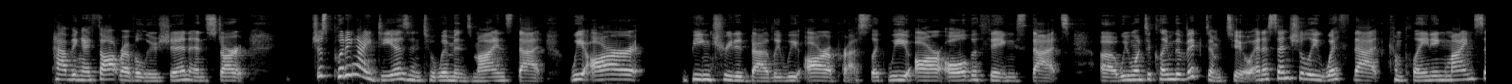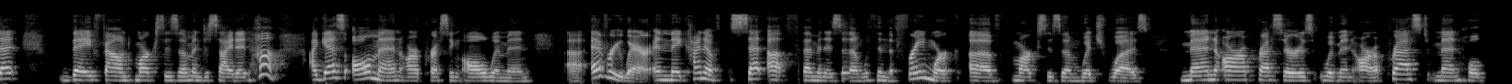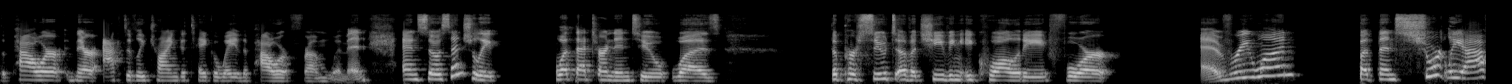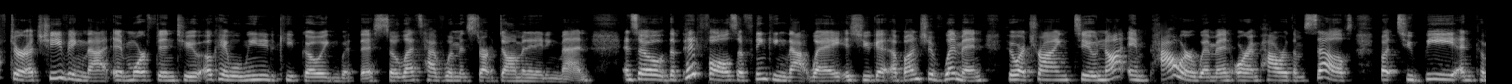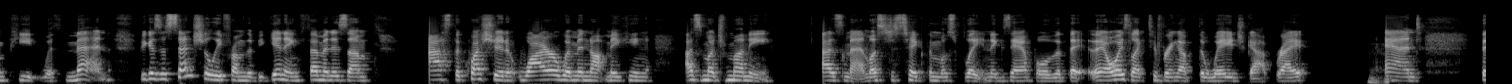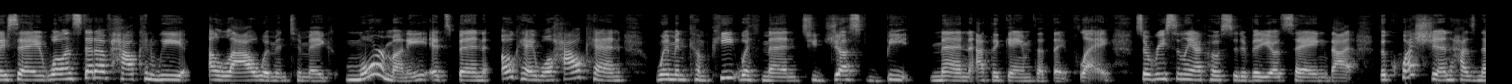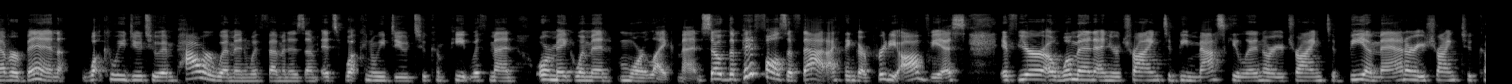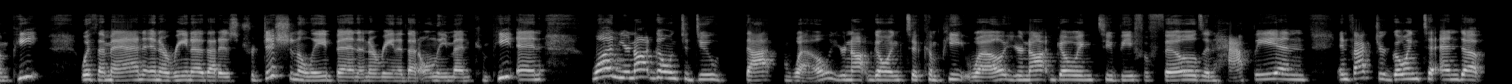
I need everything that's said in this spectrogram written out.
having a thought revolution and start just putting ideas into women's minds that we are being treated badly we are oppressed like we are all the things that uh, we want to claim the victim to and essentially with that complaining mindset they found Marxism and decided, huh, I guess all men are oppressing all women uh, everywhere. And they kind of set up feminism within the framework of Marxism, which was men are oppressors, women are oppressed, men hold the power, and they're actively trying to take away the power from women. And so essentially, what that turned into was the pursuit of achieving equality for everyone but then shortly after achieving that, it morphed into okay, well, we need to keep going with this. So let's have women start dominating men. And so the pitfalls of thinking that way is you get a bunch of women who are trying to not empower women or empower themselves, but to be and compete with men. Because essentially, from the beginning, feminism asked the question why are women not making as much money as men? Let's just take the most blatant example that they, they always like to bring up the wage gap, right? Mm-hmm. And they say, well, instead of how can we allow women to make more money. It's been okay, well, how can women compete with men to just beat men at the game that they play. So recently I posted a video saying that the question has never been what can we do to empower women with feminism? It's what can we do to compete with men or make women more like men. So the pitfalls of that I think are pretty obvious. If you're a woman and you're trying to be masculine or you're trying to be a man or you're trying to compete with a man in arena that has traditionally been an arena that only men compete in, one, you're not going to do that well. You're not going to compete well. You're not going to be fulfilled and happy. And in fact, you're going to end up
